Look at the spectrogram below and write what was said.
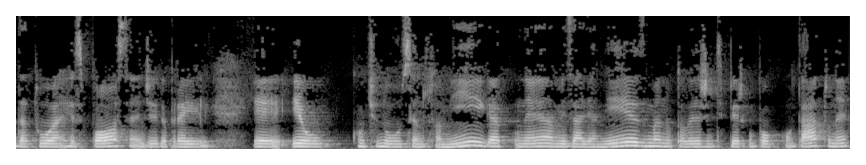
da tua resposta, né? diga para ele, é, eu continuo sendo sua amiga, né? Amizade é a mesma, talvez a gente perca um pouco o contato, né?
